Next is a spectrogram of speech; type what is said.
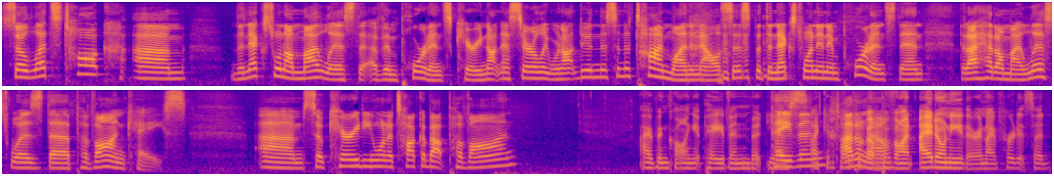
So let's talk. Um, the next one on my list of importance, Carrie, not necessarily, we're not doing this in a timeline analysis, but the next one in importance then that I had on my list was the Pavon case. Um, so, Carrie, do you want to talk about Pavon? I've been calling it Paven, but yes, Paven? I can talk I don't about know. Pavon. I don't either, and I've heard it said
